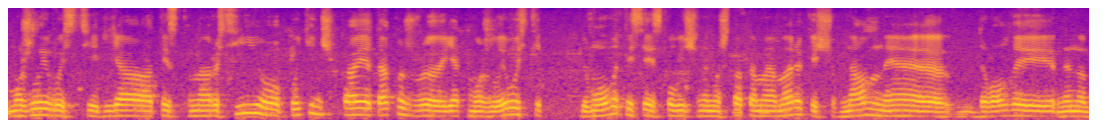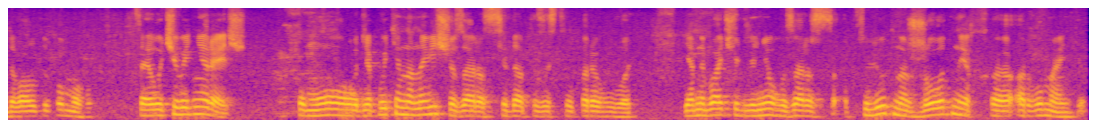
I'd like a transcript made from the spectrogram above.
можливості для тиску на Росію. Путін чекає також як можливості домовитися із Сполученими Штатами Америки, щоб нам не давали, не надавали допомогу. Це очевидні речі. Тому для Путіна навіщо зараз сідати за стіл переговорів? Я не бачу для нього зараз абсолютно жодних е, аргументів.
